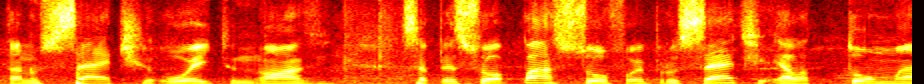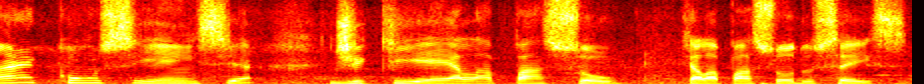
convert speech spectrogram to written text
está no 7, 8, 9, se a pessoa passou, foi para o 7, ela tomar consciência de que ela passou que ela passou do 6.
